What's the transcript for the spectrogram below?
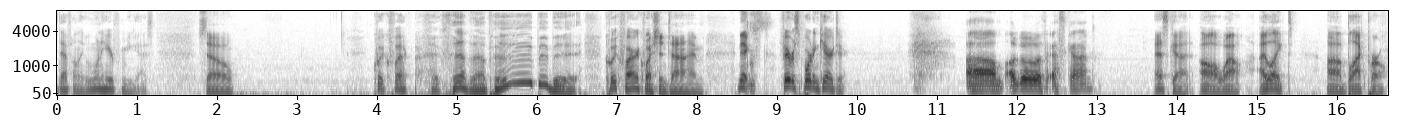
Definitely, we want to hear from you guys. So, quick fire, quick fire question time. Nick, favorite sporting character? um, i'll go with escad Escad. Oh wow, I liked uh, Black Pearl.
